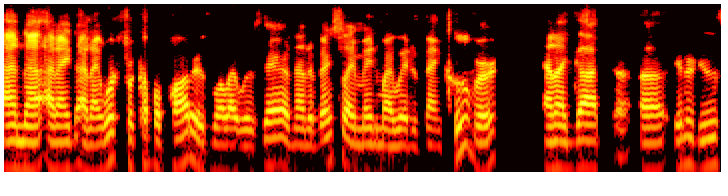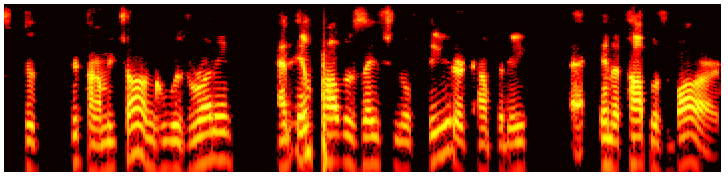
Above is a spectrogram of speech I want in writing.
and uh, and I and I worked for a couple potters while I was there, and then eventually I made my way to Vancouver, and I got uh, uh introduced to Tommy Chong, who was running an improvisational theater company uh, in a topless bar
